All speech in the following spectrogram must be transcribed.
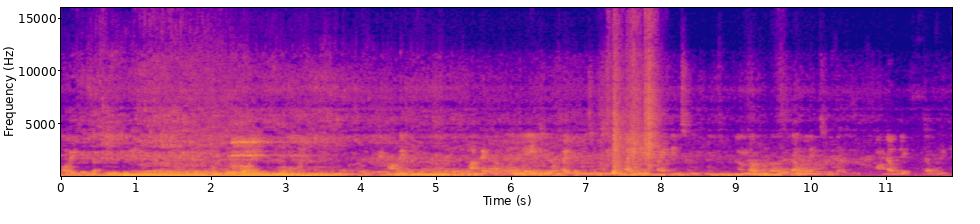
name okay sir contact number eight zero five two six five nine five nine number number வந்து double nine six double eight double eight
